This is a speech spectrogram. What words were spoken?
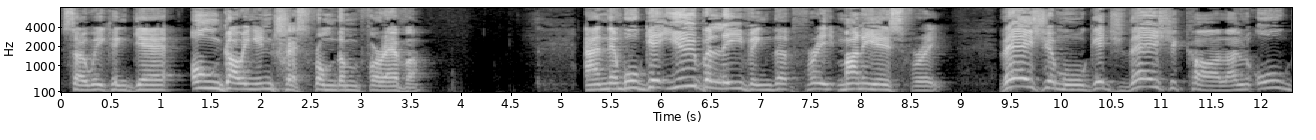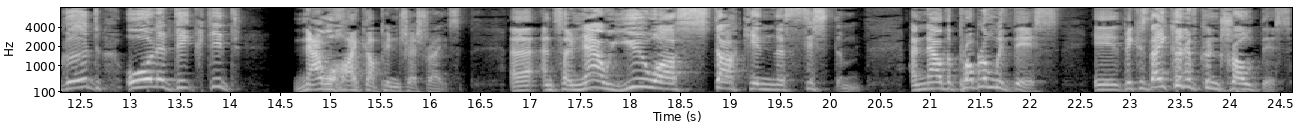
so we can get ongoing interest from them forever. And then we'll get you believing that free money is free. There's your mortgage. There's your car loan. All good. All addicted. Now we'll hike up interest rates. Uh, and so now you are stuck in the system. And now the problem with this is because they could have controlled this.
